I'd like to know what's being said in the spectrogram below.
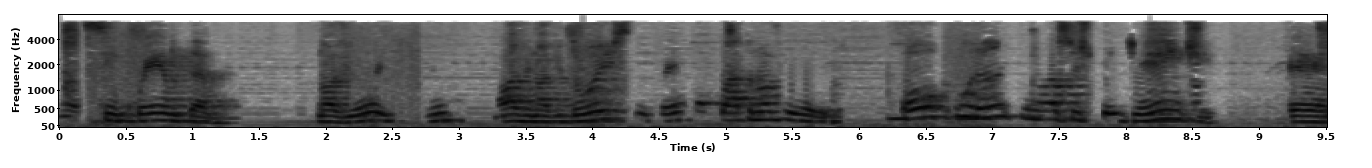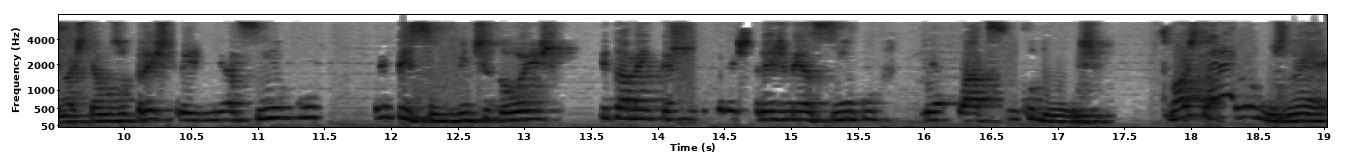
992 50 98, né? 992 50 498. Ou durante o nosso expediente, é, nós temos o 3365 3522 e também temos o 3365 6452. Nós tratamos, né?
